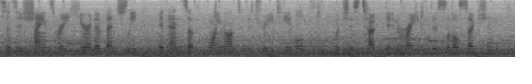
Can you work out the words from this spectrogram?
since it shines right here and eventually it ends up going onto the tray table, which is tucked in right in this little section.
